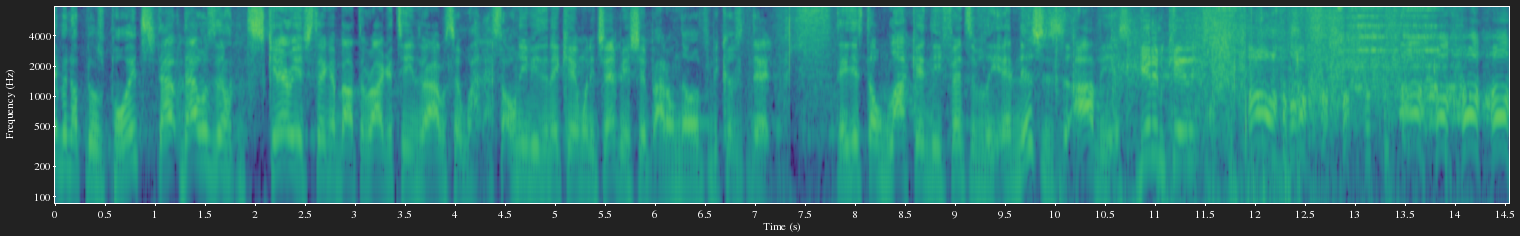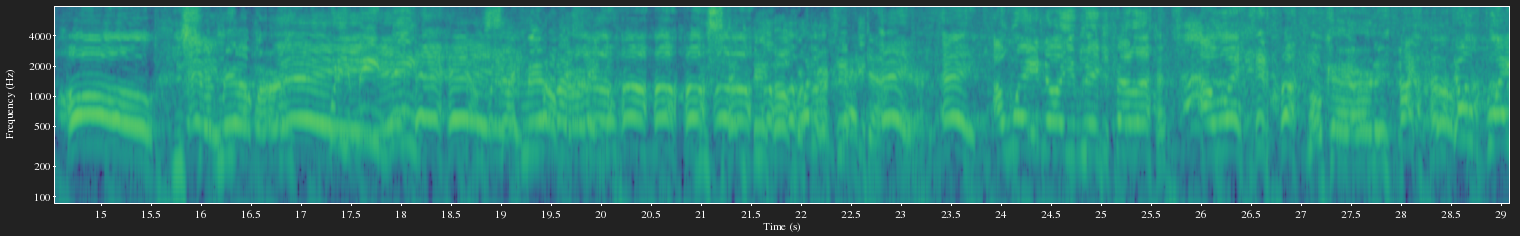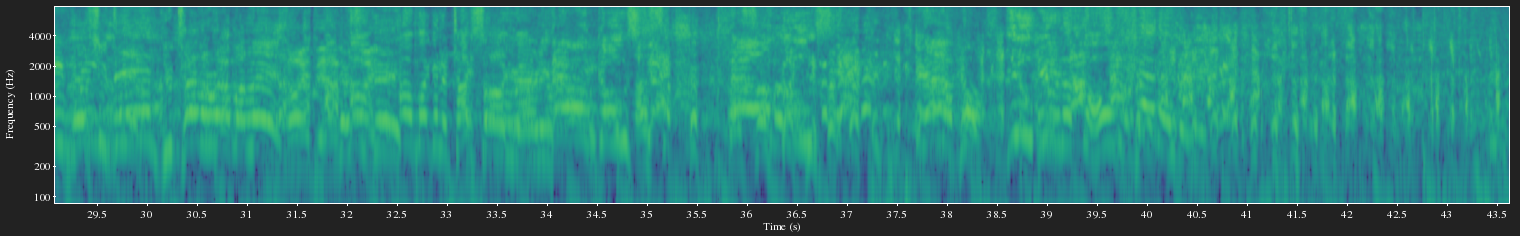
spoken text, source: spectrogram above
giving up those points. That, that was the scariest thing about the Rocket teams. I would say, wow, that's the only reason they can't win a championship. I don't know if because they they just don't lock in defensively, and this is obvious. Get him, Kenny. Oh! oh, You set me up, Ernie. Hey, What do you mean, me? You set me up, Ernie. You oh, set oh, me oh, up, What Ernie. is that down Hey, there? hey, I'm waiting on you, big fella. I'm waiting on you. Okay, Ernie. Don't blame Yes, me, you did. man. You tied around my leg. No, he didn't. Yes, you did. How am I going to tie I saw you, around Ernie. your Down leg? goes I Shaq. saw- I Down saw goes you. Shaq. Down. You Near did enough to not hold the fat over here.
